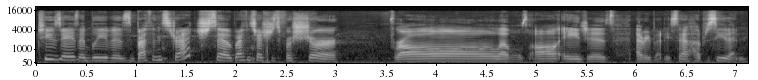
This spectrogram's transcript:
Tuesdays, I believe, is Breath and Stretch. So Breath and Stretch is for sure for all levels, all ages, everybody. So I hope to see you then.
